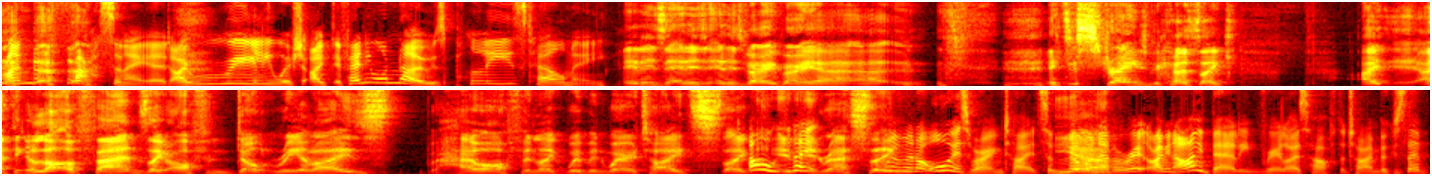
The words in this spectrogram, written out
I'm fascinated. I really wish. I, if anyone knows, please tell me. It is. It is. It is very, very. Uh, uh, it's just strange because, like, I I think a lot of fans like often don't realize how often like women wear tights, like Oh, in, like, in wrestling. women are always wearing tights, and no one ever. Re- I mean, I barely realize half the time because they're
